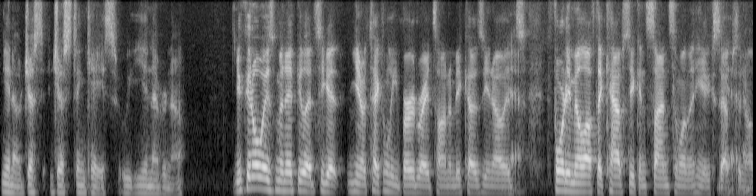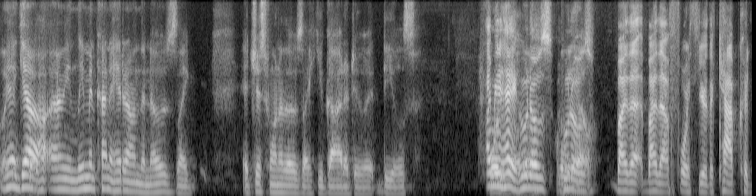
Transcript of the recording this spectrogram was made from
you know, just just in case, we, you never know. You can always manipulate to get you know technically bird rights on him because you know it's forty mil off the cap, so you can sign someone that he accepts and all that. yeah, yeah. stuff. I mean, Lehman kind of hit it on the nose. Like, it's just one of those like you got to do it deals. I mean, hey, who though. knows? Who Holy knows? Hell. By that by that fourth year, the cap could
